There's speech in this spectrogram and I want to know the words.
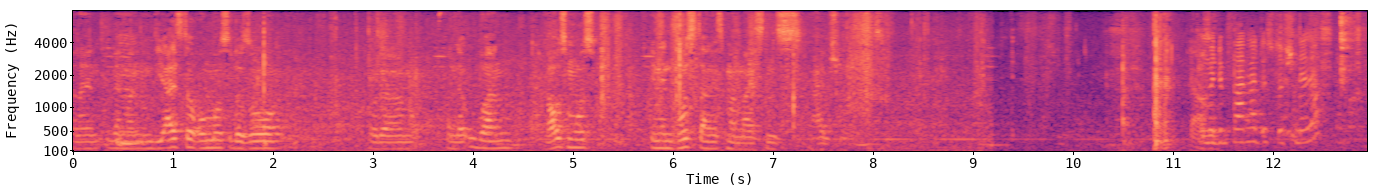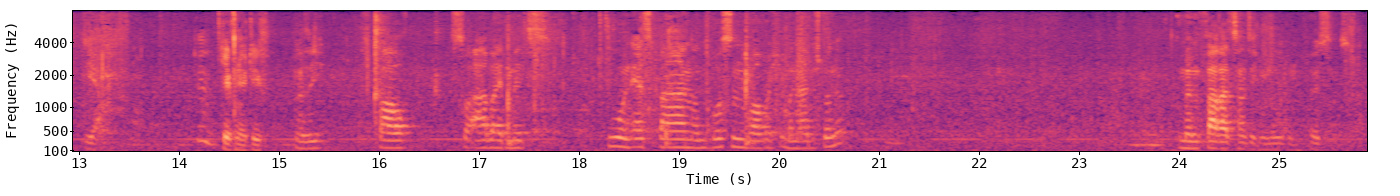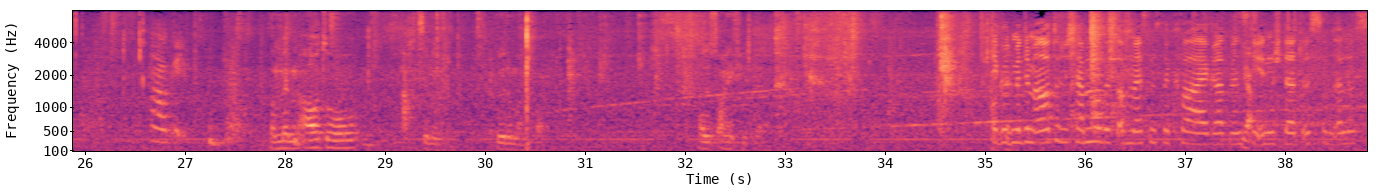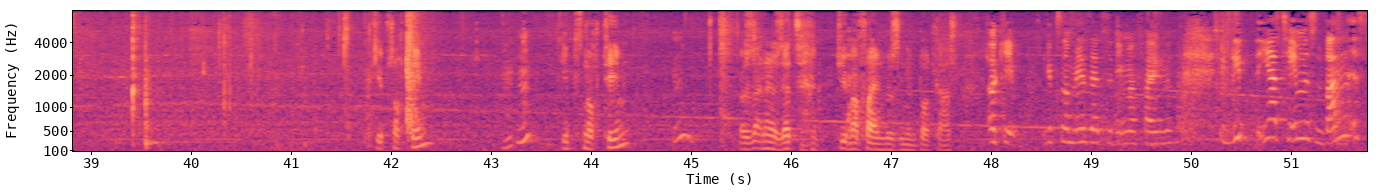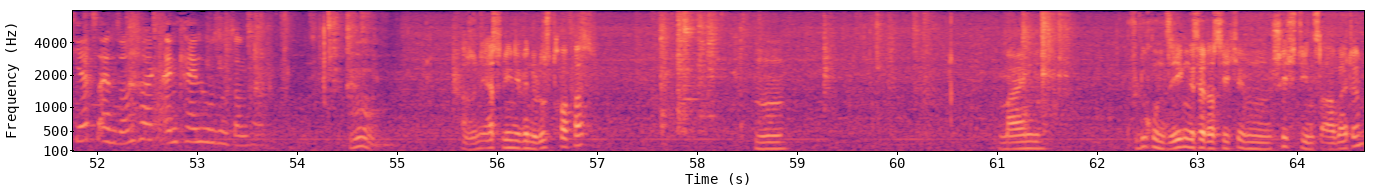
Allein wenn man um die Alster rum muss oder so oder von der U-Bahn raus muss in den Bus, dann ist man meistens eine halbe Stunde. Ja Und also, mit dem Fahrrad ist das schneller? Ja, definitiv. also ich, ich brauche zur Arbeit mit U- und S-Bahn und Bussen brauche ich immer eine halbe Stunde. Und mit dem Fahrrad 20 Minuten höchstens. Ah, okay. Und mit dem Auto 18 Minuten würde man brauchen. Also ist auch nicht viel schneller. Ja gut, mit dem Auto durch Hamburg ist auch meistens eine Qual, gerade wenn es Ja. die Innenstadt ist und alles. Gibt es noch Themen? Gibt es noch Themen? Das ist einer der Sätze, die immer fallen müssen im Podcast. Okay, gibt es noch mehr Sätze, die immer fallen müssen? Gibt, ja, Themen ist, wann ist jetzt ein Sonntag ein kein Husensonntag? Hm. Also in erster Linie, wenn du Lust drauf hast. Hm. Mein Fluch und Segen ist ja, dass ich im Schichtdienst arbeite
